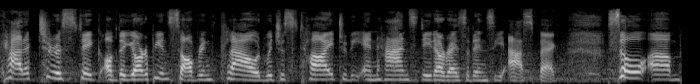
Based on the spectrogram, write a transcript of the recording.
characteristic of the European sovereign cloud, which is tied to the enhanced data residency aspect. So um,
